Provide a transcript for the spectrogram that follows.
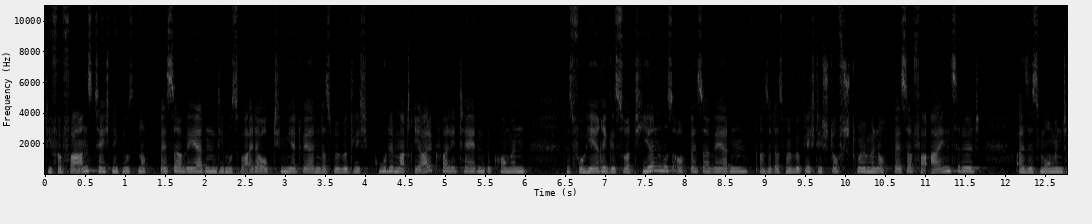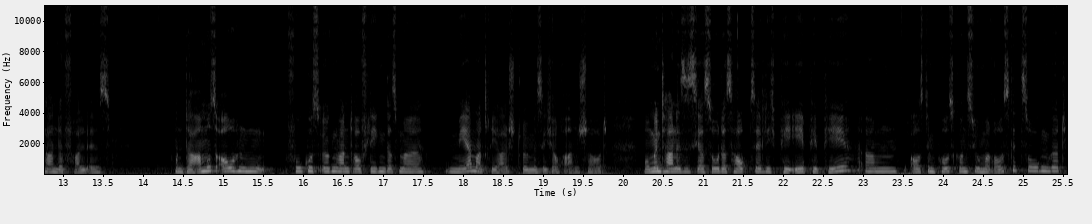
die Verfahrenstechnik muss noch besser werden, die muss weiter optimiert werden, dass wir wirklich gute Materialqualitäten bekommen. Das vorherige Sortieren muss auch besser werden, also dass man wirklich die Stoffströme noch besser vereinzelt, als es momentan der Fall ist. Und da muss auch ein Fokus irgendwann drauf liegen, dass man mehr Materialströme sich auch anschaut. Momentan ist es ja so, dass hauptsächlich PE, PP ähm, aus dem Post-Consumer rausgezogen wird.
